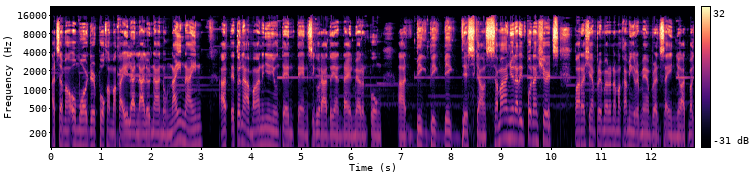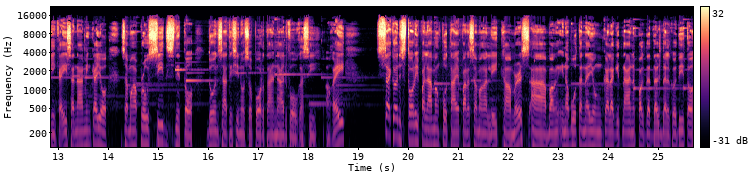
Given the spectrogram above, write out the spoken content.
at sa mga umorder po kamakailan lalo na nung 99 at ito na abangan niyo yung 1010 sigurado yan dahil meron pong uh, big big big discounts. Samahan nyo na rin po ng shirts para syempre meron naman kaming remembrance sa inyo at maging kaisa namin kayo sa mga proceeds nito doon sa ating sinusuportahan na advocacy. Okay? Second story pa lamang po tayo para sa mga latecomers uh, habang inabutan na yung kalagitnaan ng pagdadaldal ko dito.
